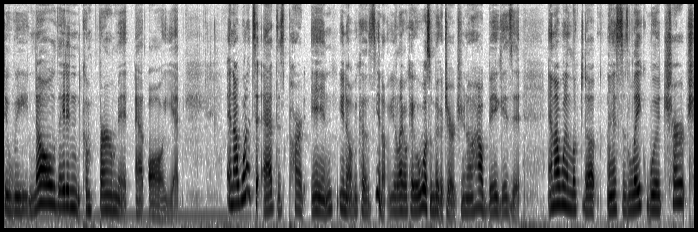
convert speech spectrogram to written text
Do we know? They didn't confirm it at all yet. And I wanted to add this part in, you know, because, you know, you're like, okay, well, what's a mega church? You know, how big is it? And I went and looked it up, and it says Lakewood Church.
